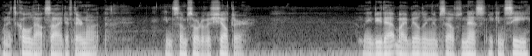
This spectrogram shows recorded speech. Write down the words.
when it's cold outside if they're not in some sort of a shelter. They do that by building themselves nests. You can see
